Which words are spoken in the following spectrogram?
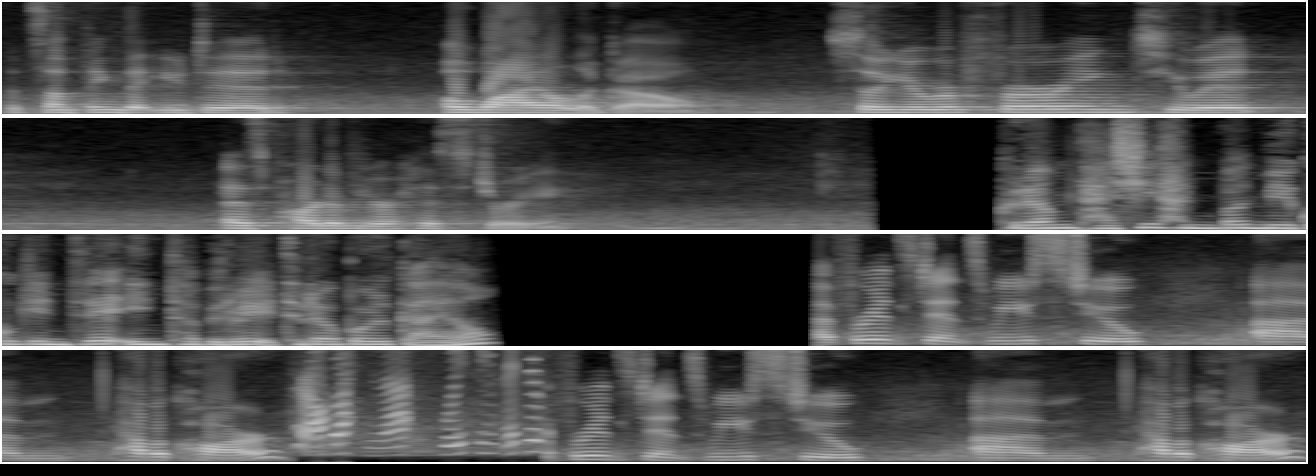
but something that you did a while ago. So you're referring to it as part of your history. 그럼 다시 한번 미국인들의 인터뷰를 들어볼까요? Uh, For instance, we used to um, have a car. For instance, we used to um, have a car.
